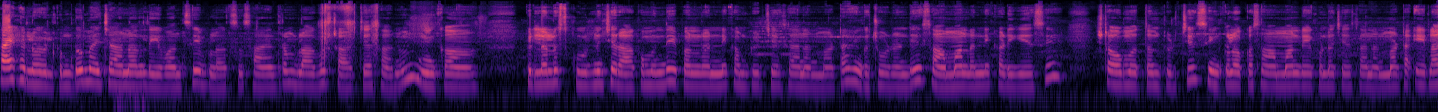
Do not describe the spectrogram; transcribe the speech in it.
Hi hello welcome to my channel Devansi vlogs సాయంత్రం బ్లాగ్ స్టార్ట్ చేశాను. ఇంకా పిల్లలు స్కూల్ నుంచి రాకముందే ఈ పనులన్నీ కంప్లీట్ చేశాను అనమాట ఇంకా చూడండి సామాన్లన్నీ కడిగేసి స్టవ్ మొత్తం తుడిచి సింక్లో ఒక సామాన్ లేకుండా చేశానమాట ఎలా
